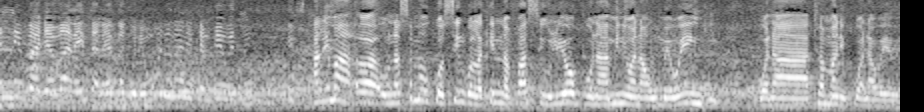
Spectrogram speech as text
anybody ambaye anaweza kunimudu then you can be with. Halima, uh, unasema uko single lakini nafasi uliopo naamini wanaume wengi wanatamani kuwa na wewe.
